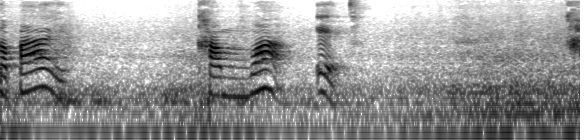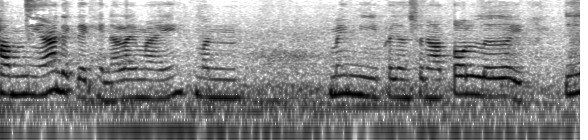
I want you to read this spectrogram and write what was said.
ต่อไปคำว่า it คำนี้เด็กๆเห็นอะไรไหม มันไม่มีพยัญชนะต้นเลย e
